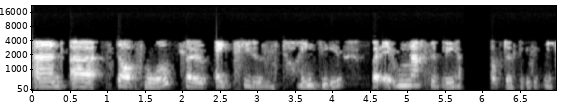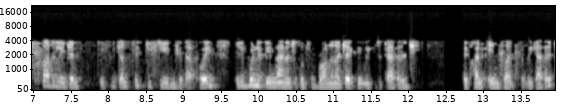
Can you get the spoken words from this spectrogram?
And uh, start small. So eight students is tiny, but it massively helped us because if we'd suddenly done if we'd done 50 students at that point, it wouldn't have been manageable to run, and I don't think we could have gathered the kind of insights that we gathered.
